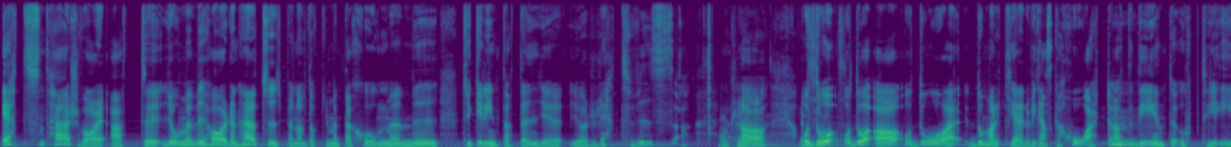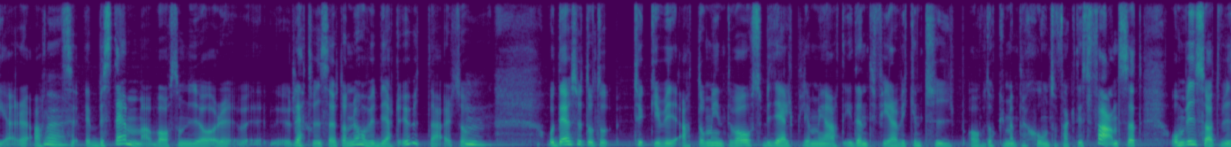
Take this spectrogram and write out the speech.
ett sånt här svar att eh, jo men vi har den här typen av dokumentation men vi tycker inte att den ger, gör rättvisa. Okay. Ja. Och, då, och, då, ja, och då, då markerade vi ganska hårt mm. att det är inte upp till er att Nej. bestämma vad som gör eh, rättvisa utan nu har vi begärt ut det här. Så, mm. Och dessutom tycker vi att de inte var så behjälpliga med att identifiera vilken typ av dokumentation som faktiskt fanns. Så att om vi sa att vi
